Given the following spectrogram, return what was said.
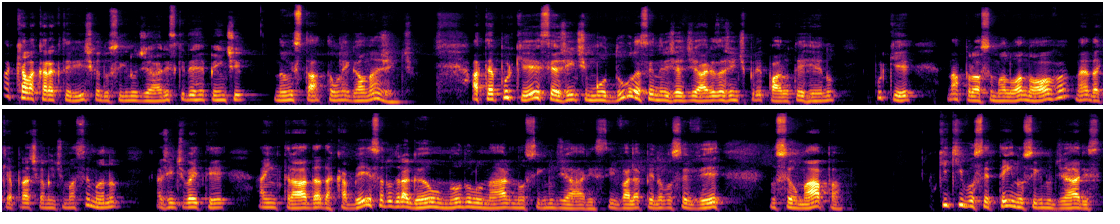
aquela característica do signo de Ares que de repente não está tão legal na gente. Até porque se a gente modula essa energia de Ares, a gente prepara o terreno, porque na próxima lua nova, né, daqui a praticamente uma semana, a gente vai ter a entrada da cabeça do dragão, nodo lunar no signo de Ares. E vale a pena você ver no seu mapa o que, que você tem no signo de Ares,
